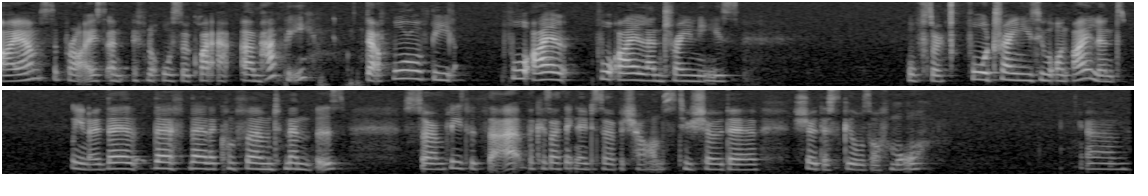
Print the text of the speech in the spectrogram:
I am surprised and if not also quite um, happy that four of the four I four I-LAND trainees, or sorry, four trainees who were on I-LAND, you know, they're they're they're the confirmed members. So I'm pleased with that because I think they deserve a chance to show their show their skills off more. Um,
